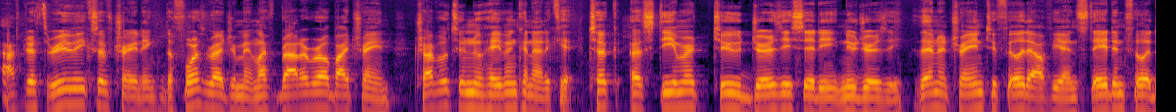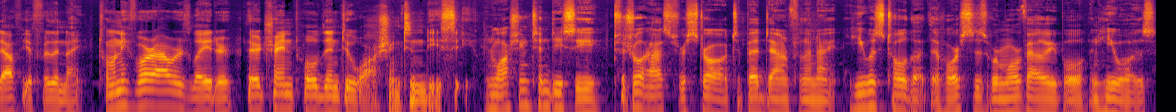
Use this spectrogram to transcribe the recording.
After three weeks of training, the 4th Regiment left Brattleboro by train, traveled to New Haven, Connecticut, took a steamer to Jersey City, New Jersey, then a train to Philadelphia, and stayed in Philadelphia for the night. 24 hours later, their train pulled into Washington, D.C. In Washington, D.C., Twitchell asked for straw to bed down for the night. He was told that the horses were more valuable than he was,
